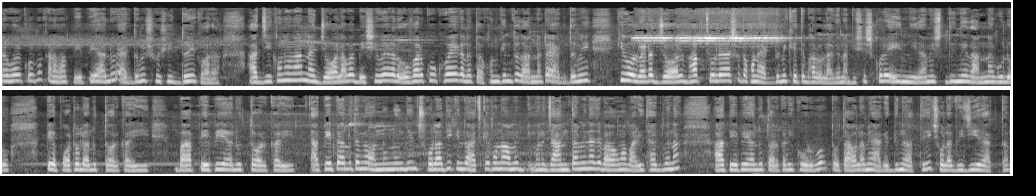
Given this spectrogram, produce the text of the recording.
ব্যবহার করব, কারণ আমার পেঁপে আলু একদমই সুসিদ্ধই করা। আর যে কোনো রান্নায় জল আবার বেশি হয়ে গেলে ওভার কুক হয়ে গেলে, তখন কিন্তু রান্নাটা একদমই, কি বলব, একটা জল ভাব চলে আসে, তখন একদমই খেতে ভালো লাগে না। বিশেষ করে এই নিরামিষ দিনে রান্নাগুলো পটল আলুর তরকারি বা পেঁপে আলুর তরকারি। আর পেঁপে আলুতে আমি অন্য অন্য দিন ছোলা দিই, কিন্তু আজকে কোনো আমি মানে জানতামই না যে বাবা মা বাড়ি থাকবে না। আর পেঁপে আলু তরকারি করব। তো তাহলে আমি আগের দিন রাত্রেই ছোলা ভিজিয়ে রাখতাম।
